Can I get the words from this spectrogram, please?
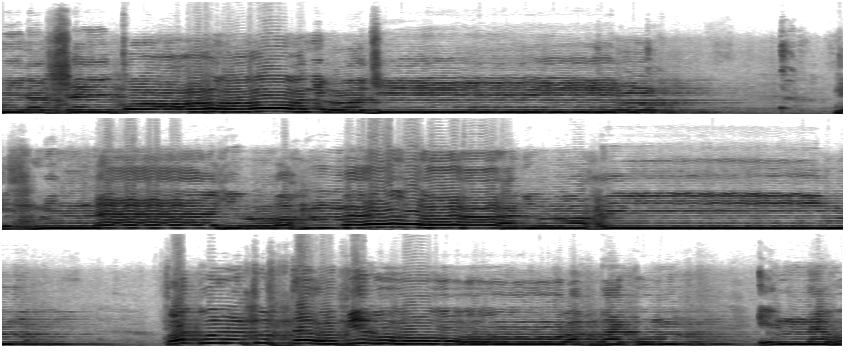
من الشيطان الرجيم. بسم الله الرحمن الرحيم. فقلت استغفروا ربكم. إنه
